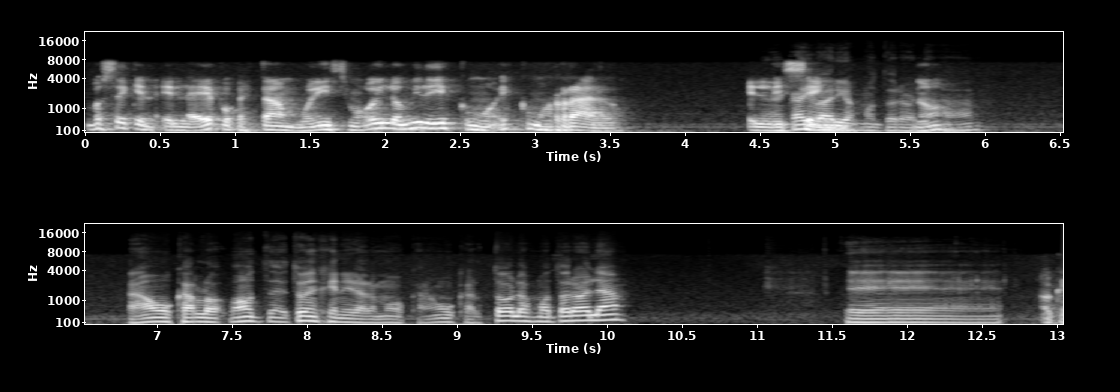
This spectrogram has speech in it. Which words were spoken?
Vos sé que en, en, la época estaban buenísimos. Hoy lo miro y es como, es como raro. El Acá diseño. hay varios Motorola. ¿no? a ver. Vamos a buscarlo. Vamos, todo en general vamos a buscar. Vamos a buscar todos los Motorola. Eh, Ok.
